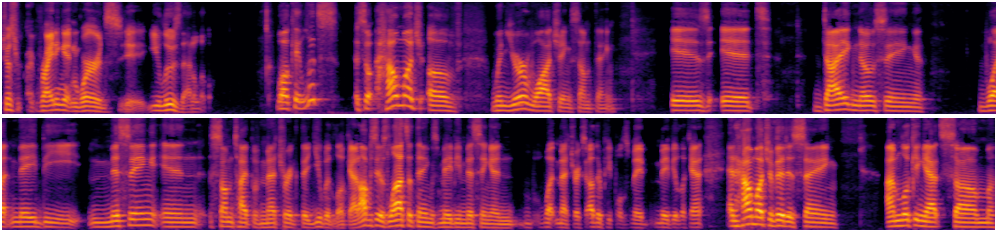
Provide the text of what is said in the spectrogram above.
just writing it in words you lose that a little well, okay, let's. So, how much of when you're watching something is it diagnosing what may be missing in some type of metric that you would look at? Obviously, there's lots of things maybe missing in what metrics other people's may, may be looking at. And how much of it is saying, I'm looking at some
